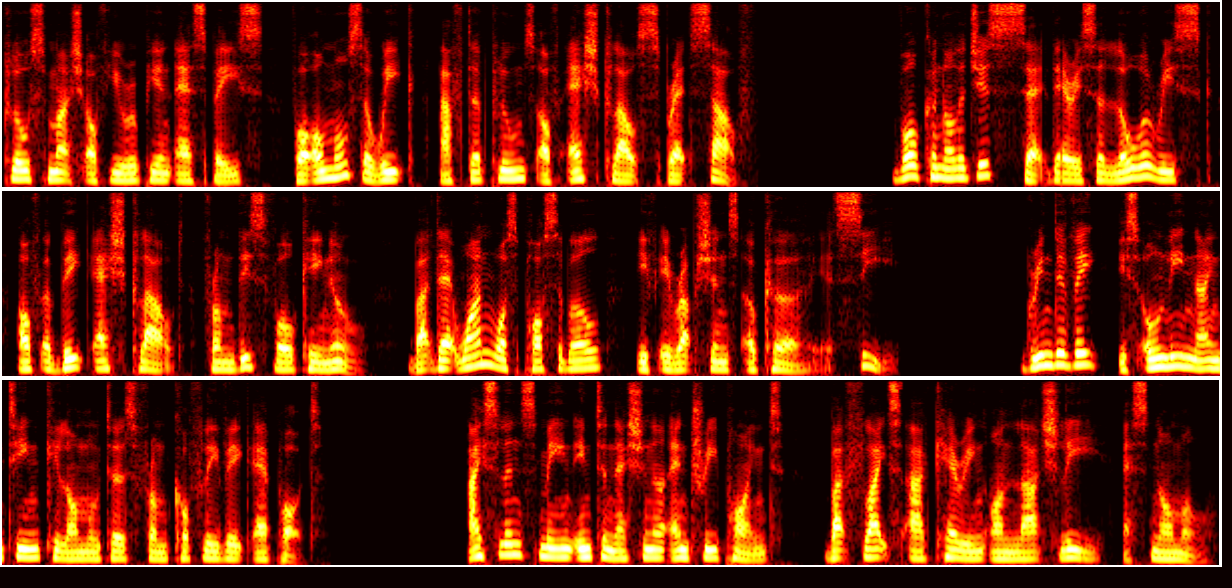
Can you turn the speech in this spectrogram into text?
closed much of European airspace for almost a week after plumes of ash clouds spread south. Volcanologists said there is a lower risk of a big ash cloud from this volcano, but that one was possible if eruptions occur at sea. Grindavik is only 19 kilometers from Keflavik Airport. Iceland's main international entry point, but flights are carrying on largely as normal.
